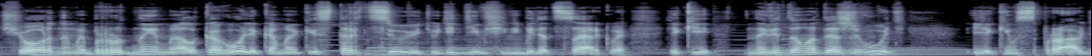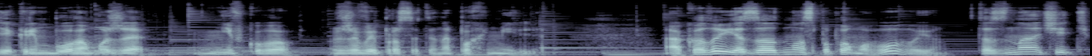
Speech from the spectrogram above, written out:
чорними, брудними алкоголіками, які старцюють у дідівщині біля церкви, які невідомо де живуть, і яким справді, крім Бога, може ні в кого вже випросити на похмілля. А коли я заодно з попом Гогою, то значить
